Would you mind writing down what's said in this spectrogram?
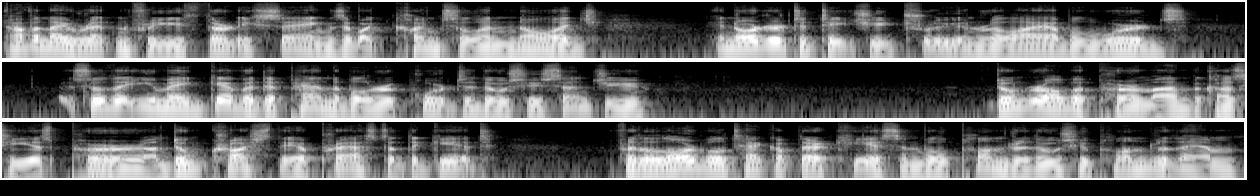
Haven't I written for you thirty sayings about counsel and knowledge, in order to teach you true and reliable words, so that you may give a dependable report to those who sent you? Don't rob a poor man because he is poor, and don't crush the oppressed at the gate, for the Lord will take up their case and will plunder those who plunder them.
